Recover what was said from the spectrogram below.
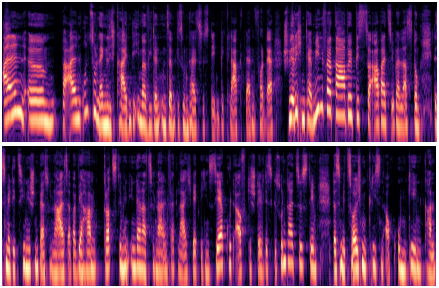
allen, ähm, bei allen Unzulänglichkeiten, die immer wieder in unserem Gesundheitssystem beklagt werden, von der schwierigen Terminvergabe bis zur Arbeitsüberlastung des medizinischen Personals. Aber wir haben trotzdem im internationalen Vergleich wirklich ein sehr gut aufgestelltes Gesundheitssystem, das mit solchen Krisen auch umgehen kann.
